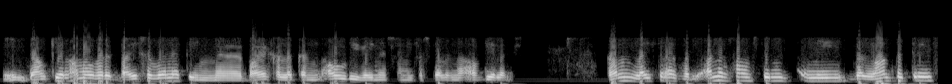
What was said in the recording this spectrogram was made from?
En dankie aan almal wat dit bygewoon het en uh, baie geluk aan al die wenners van die verskillende afdelings. Dan luister as wat die ander vangste in, die land betref.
